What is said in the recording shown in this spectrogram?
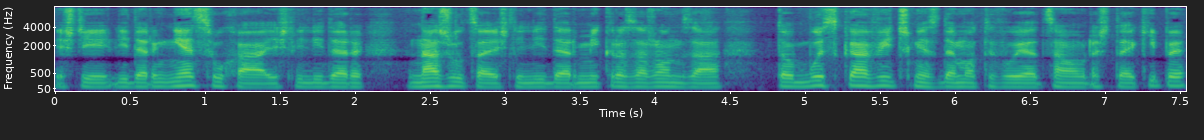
Jeśli lider nie słucha, jeśli lider narzuca, jeśli lider mikro zarządza, to błyskawicznie zdemotywuje całą resztę ekipy.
